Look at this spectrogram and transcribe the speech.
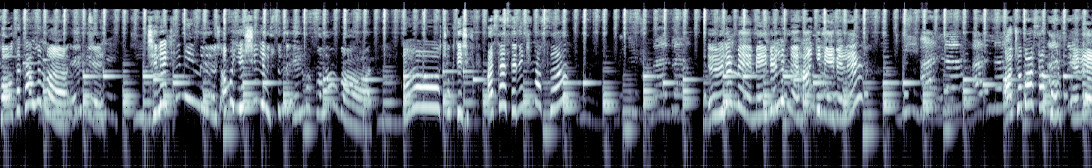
Portakallı mı? Evet. Çilekli miymiş? Ama yeşil ya üstünde elma falan var. Aa çok değişik. Asel seninki nasıl? Öyle mi? Meyveli mi? Hangi meyveli? Acaba sen kort... Evet.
